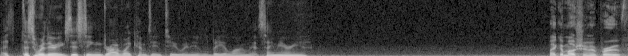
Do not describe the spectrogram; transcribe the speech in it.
It's- That's where their existing driveway comes into, and it'll be along that same area. Make a motion to approve.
